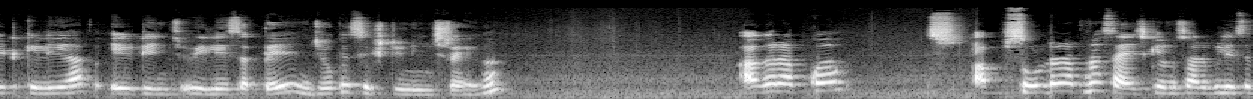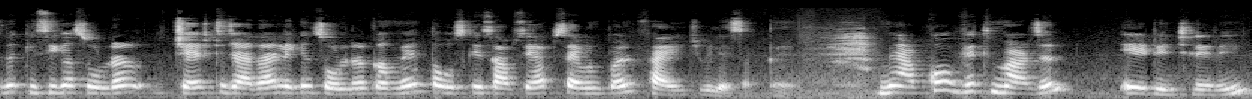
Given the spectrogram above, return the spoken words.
एट के लिए आप एट इंच भी ले सकते हैं, जो कि सिक्सटीन इंच रहेगा। अगर आपका आप शोल्डर अपना साइज़ के अनुसार भी ले सकते हैं। किसी का शोल्डर चेस्ट ज़्यादा है, लेकिन शोल्डर कम है तो उसके हिसाब से आप सेवन पॉइंट फाइव इंच भी ले सकते हैं। मैं आपको विथ मार्जिन एट इंच ले रही हूँ।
